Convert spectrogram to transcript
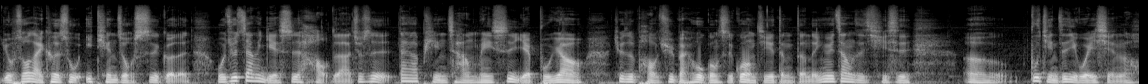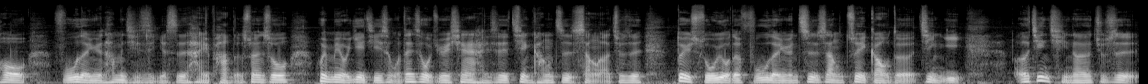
有时候来客数一天只有四个人，我觉得这样也是好的啊。就是大家平常没事也不要，就是跑去百货公司逛街等等的，因为这样子其实，呃，不仅自己危险，然后服务人员他们其实也是害怕的。虽然说会没有业绩什么，但是我觉得现在还是健康至上了，就是对所有的服务人员至上最高的敬意。而近期呢，就是。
